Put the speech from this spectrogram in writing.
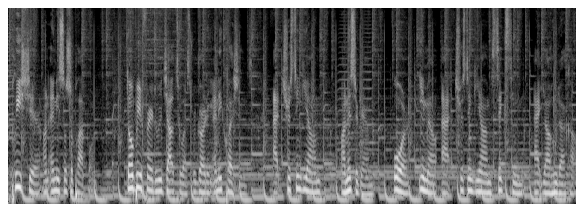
please share on any social platform. Don't be afraid to reach out to us regarding any questions at Tristan Guillaume on Instagram or email at tristanguillaume16 at yahoo.com.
